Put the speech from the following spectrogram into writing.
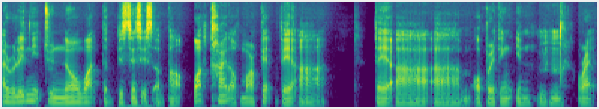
I really need to know what the business is about, what kind of market they are they are um, operating in Mm-hmm. right?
